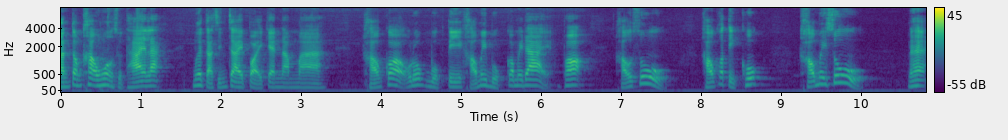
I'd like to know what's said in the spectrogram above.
มันต้องเข้าห่วงสุดท้ายละ เมื่อตัดสินใจปล่อยแกนนำมา เขาก็รุกบุกตี เขาไม่บุกก็ไม่ได้ เพราะเขาสู้ เขาก็ติดคุก เขาไม่สู้นะฮะ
